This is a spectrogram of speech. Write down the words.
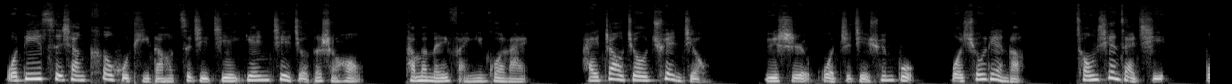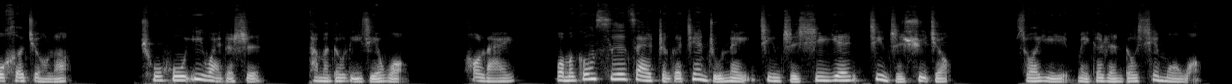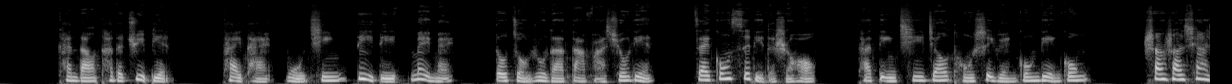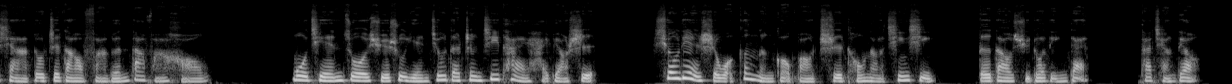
我第一次向客户提到自己戒烟戒酒的时候，他们没反应过来，还照旧劝酒。于是我直接宣布我修炼了，从现在起不喝酒了。出乎意外的是，他们都理解我。后来。我们公司在整个建筑内禁止吸烟，禁止酗酒，所以每个人都羡慕我。看到他的巨变，太太、母亲、弟弟、妹妹都走入了大法修炼。在公司里的时候，他定期教同事员工练功，上上下下都知道法轮大法好。目前做学术研究的郑基泰还表示，修炼使我更能够保持头脑清醒，得到许多灵感。他强调，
